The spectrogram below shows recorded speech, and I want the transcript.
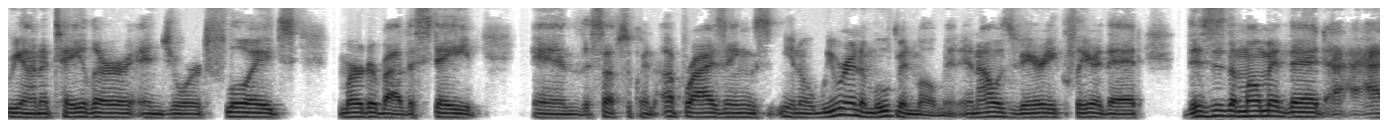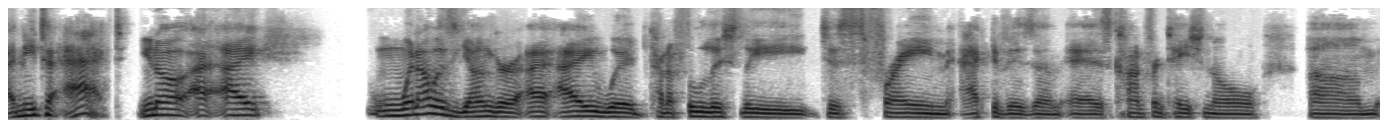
Breonna Taylor and George Floyd's murder by the state and the subsequent uprisings, you know, we were in a movement moment. And I was very clear that this is the moment that I, I need to act. You know, I, I when I was younger, I, I, would kind of foolishly just frame activism as confrontational um,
